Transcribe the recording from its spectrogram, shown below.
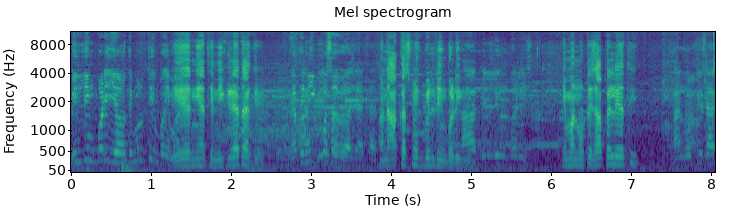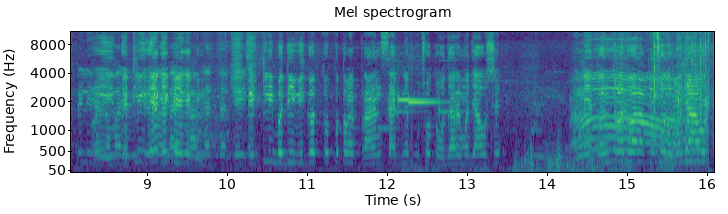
બિલ્ડિંગ પડી ગઈ હતી મૃત્યુ એ ત્યાંથી નીકળ્યા હતા કે? ત્યાંથી નીક પસાર ફરવા થયા. જતા હતા. અને આકસ્મિક બિલ્ડિંગ પડી ગઈ બિલ્ડિંગ પડી એમાં નોટિસ આપેલી હતી? આ નોટિસ આપેલી છે એ તમારે એટલી એક એક એક એક મામલતદાર કહે મિનિટ. છે. એટલી બધી વિગત તો તો તમે પ્રાંત સાહેબને પૂછો તો વધારે મજા આવશે. અને તંત્ર દ્વારા પૂછો તો મજા આવશે.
